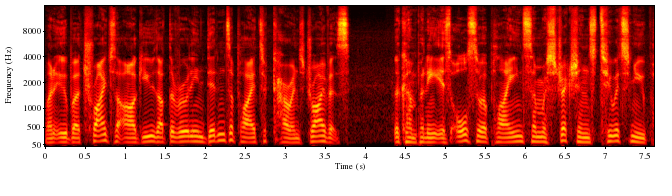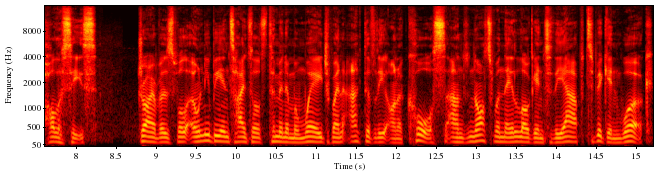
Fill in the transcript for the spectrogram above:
when Uber tried to argue that the ruling didn't apply to current drivers. The company is also applying some restrictions to its new policies. Drivers will only be entitled to minimum wage when actively on a course and not when they log into the app to begin work,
